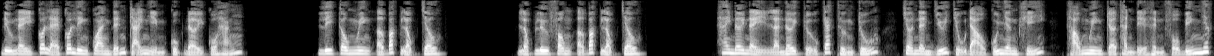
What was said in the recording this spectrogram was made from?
Điều này có lẽ có liên quan đến trải nghiệm cuộc đời của hắn. Ly Câu Nguyên ở Bắc Lộc Châu. Lộc Lư Phong ở Bắc Lộc Châu. Hai nơi này là nơi cửu cát thường trú, cho nên dưới chủ đạo của nhân khí, Thảo Nguyên trở thành địa hình phổ biến nhất.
